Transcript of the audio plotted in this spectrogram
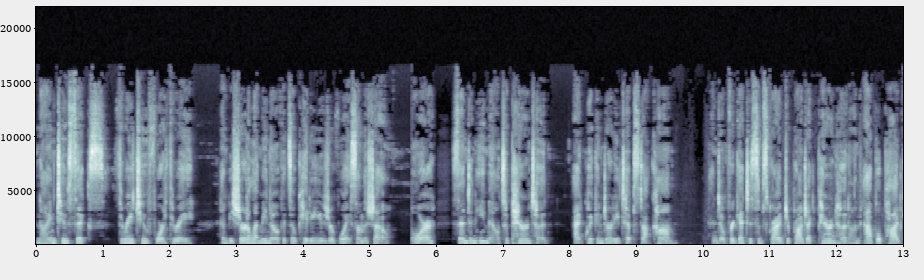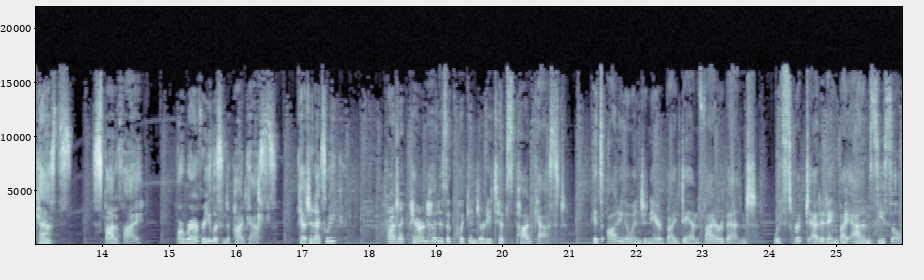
926 3243. And be sure to let me know if it's okay to use your voice on the show. Or send an email to parenthood at quickanddirtytips.com. And don't forget to subscribe to Project Parenthood on Apple Podcasts, Spotify, or wherever you listen to podcasts. Catch you next week. Project Parenthood is a quick and dirty tips podcast. It's audio engineered by Dan Feierabend, with script editing by Adam Cecil.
